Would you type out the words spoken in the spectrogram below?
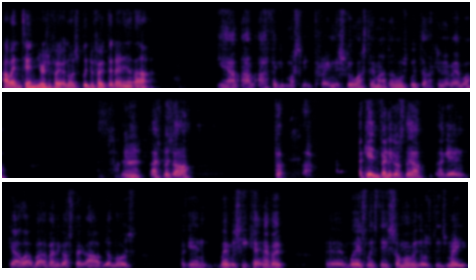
I went 10 years without a nosebleed without doing any of that. Yeah, I, I think it must have been primary school last time I had a nosebleed that I can remember. Fucking... Yeah, that's bizarre. But uh, again, vinegar's there. Again, get a little bit of vinegar, stick that up your nose. Again, when was he kicking about? Um, Wesley's Day, someone with nosebleeds might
